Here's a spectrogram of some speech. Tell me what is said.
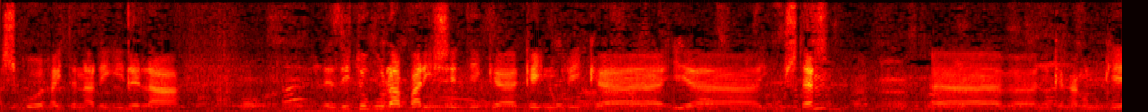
asko erraiten ari girela ez ditugula Parisetik eh, keinurik eh, eh, ikusten, Uh, nik errango nuke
